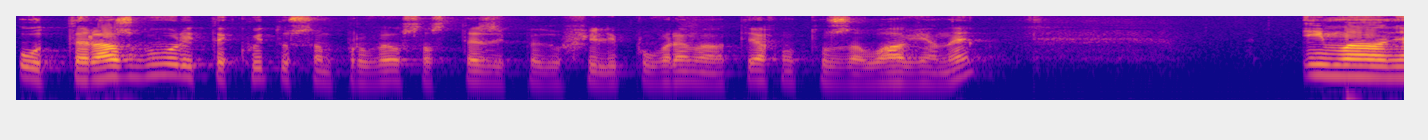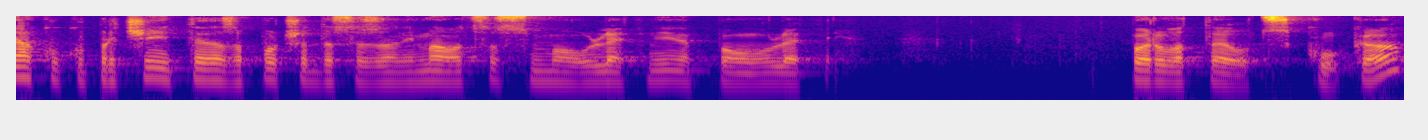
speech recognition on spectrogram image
от разговорите, които съм провел с тези педофили по време на тяхното залавяне, има няколко причини те да започват да се занимават с малолетни и непълнолетни. Първата е от скука.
